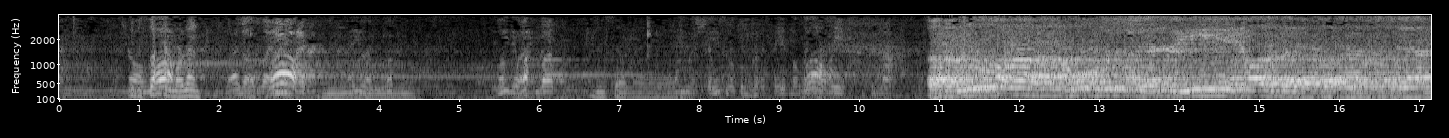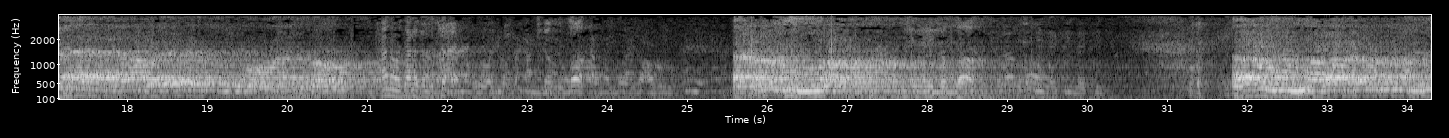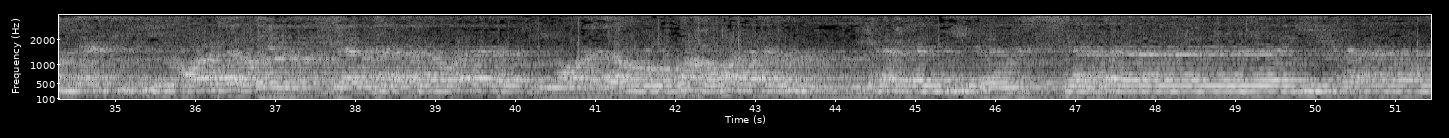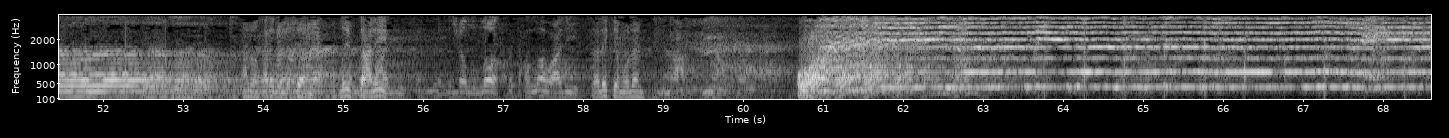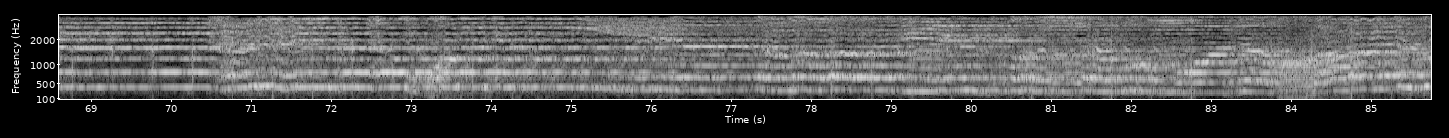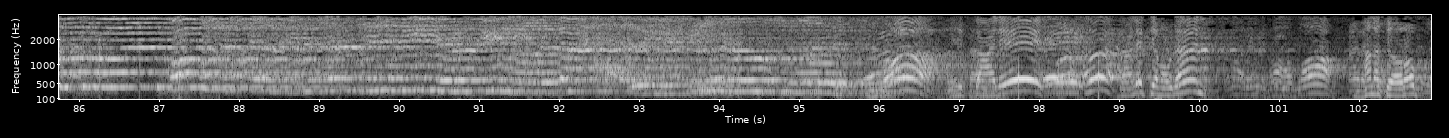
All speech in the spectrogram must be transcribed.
بالصحه يا إيه مولانا؟ الله. الله. أيوه. الله. اكبر إن شاء الله. أيوة، الشمس وتمطر سيدنا الله يرحمه وترب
